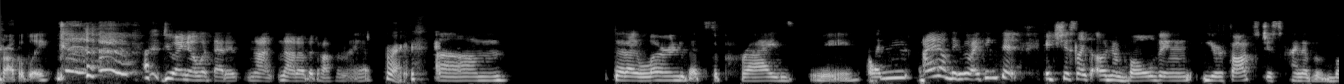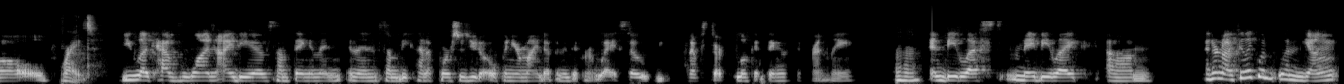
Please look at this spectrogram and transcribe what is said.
probably. Do I know what that is? Not not off the top of my head. Right. um that I learned that surprised me. Mm, I don't think so. I think that it's just like an evolving. Your thoughts just kind of evolve. Right. You like have one idea of something, and then and then somebody kind of forces you to open your mind up in a different way. So you kind of start to look at things differently Mhm. and be less maybe like um I don't know. I feel like when when young,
